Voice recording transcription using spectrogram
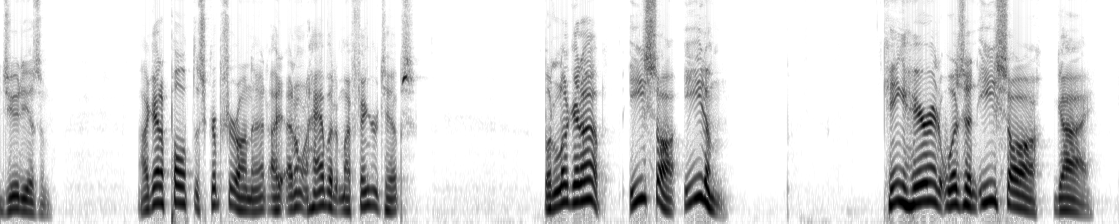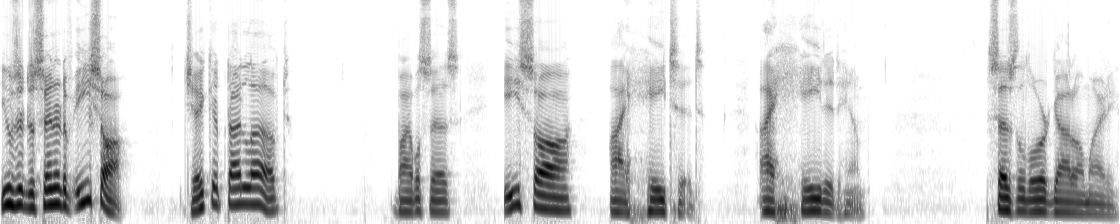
Judaism? I got to pull up the scripture on that. I, I don't have it at my fingertips. But look it up. Esau, Edom. King Herod was an Esau guy. He was a descendant of Esau. Jacob I loved. The Bible says, Esau I hated. I hated him, says the Lord God Almighty.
